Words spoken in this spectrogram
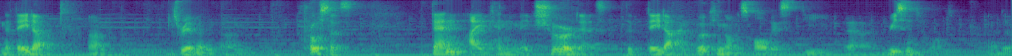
in a data-driven um, um, process, then I can make sure that the data I'm working on is always the uh, recent one, uh, the,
